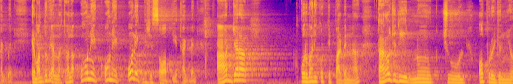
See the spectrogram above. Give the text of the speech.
থাকবেন। এর মাধ্যমে আল্লাহ তালা অনেক অনেক অনেক বেশি সওয়াব দিয়ে থাকবেন। আর যারা কোরবানি করতে পারবেন না, তারাও যদি নখ, চুল, অপ্রয়োজনীয়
